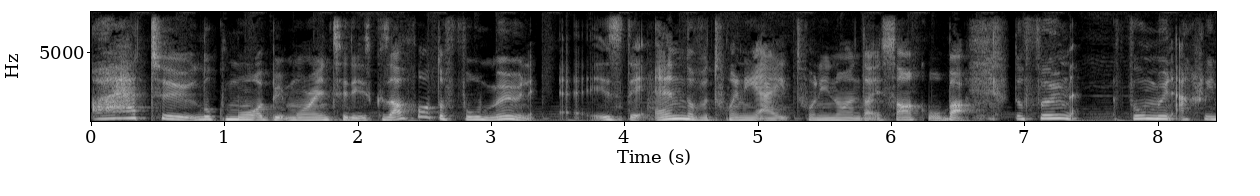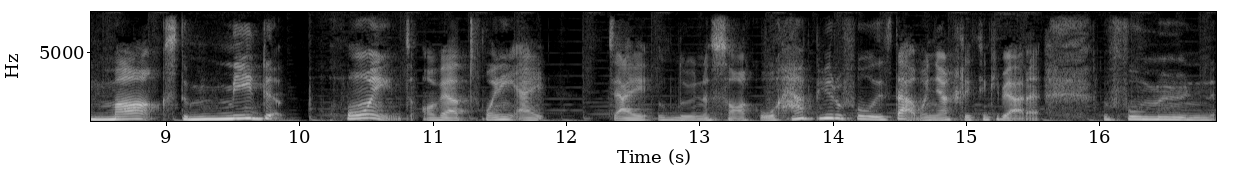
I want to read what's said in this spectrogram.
I had to look more a bit more into this because I thought the full moon is the end of a 28 29 day cycle but the full full moon actually marks the midpoint of our 28 day lunar cycle. How beautiful is that when you actually think about it? The full moon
